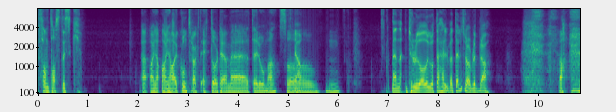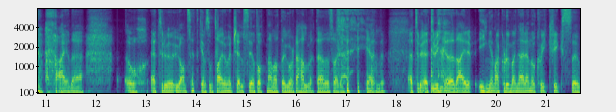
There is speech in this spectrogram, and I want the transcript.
fantastisk. Han, han, har kontrakt ett år til med til Roma, så ja. mm. Men tror du det hadde gått til helvete, eller tror du det hadde blitt bra? Nei, det oh, Jeg tror uansett hvem som tar over Chelsea og Tottenham, at det går til helvete, dessverre. ja. jeg, tror, jeg, tror, ikke det der Ingen av klubbene der er noe quick fix uh,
